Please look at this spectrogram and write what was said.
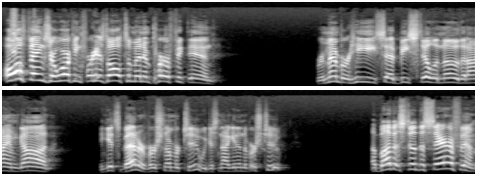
All things are working for his ultimate and perfect end. Remember, he said, Be still and know that I am God. It gets better. Verse number two. We just now get into verse two. Above it stood the seraphim.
